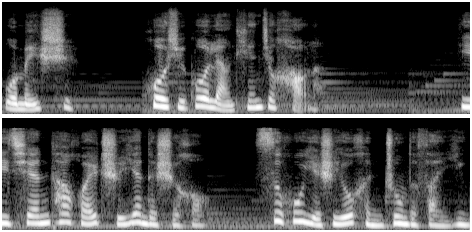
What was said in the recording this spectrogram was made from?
我没事，或许过两天就好了。以前他怀迟燕的时候，似乎也是有很重的反应，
